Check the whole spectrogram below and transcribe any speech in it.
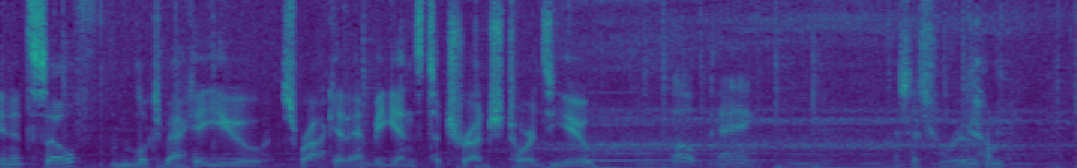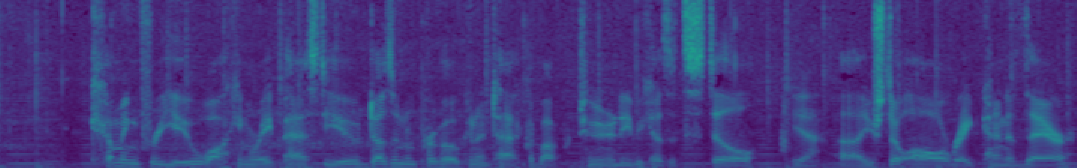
in itself, and looks back at you, Sprocket, and begins to trudge towards you. oh dang, that's just rude. Come, coming for you, walking right past you, doesn't provoke an attack of opportunity because it's still, Yeah. uh, you're still all right kind of there.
